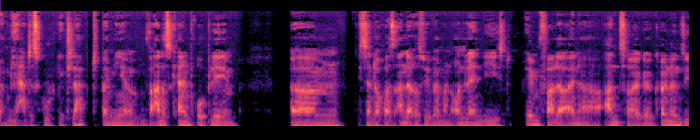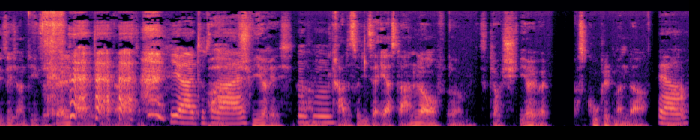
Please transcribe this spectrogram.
bei mir hat es gut geklappt, bei mir war das kein Problem. Ähm, ist dann doch was anderes, wie wenn man online liest. Im Falle einer Anzeige können Sie sich an diese Stelle. Ja, Ja, oh, total. schwierig. Mhm. Ähm, Gerade so dieser erste Anlauf ähm, ist, glaube ich, schwierig. Weil was googelt man da? Ja.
